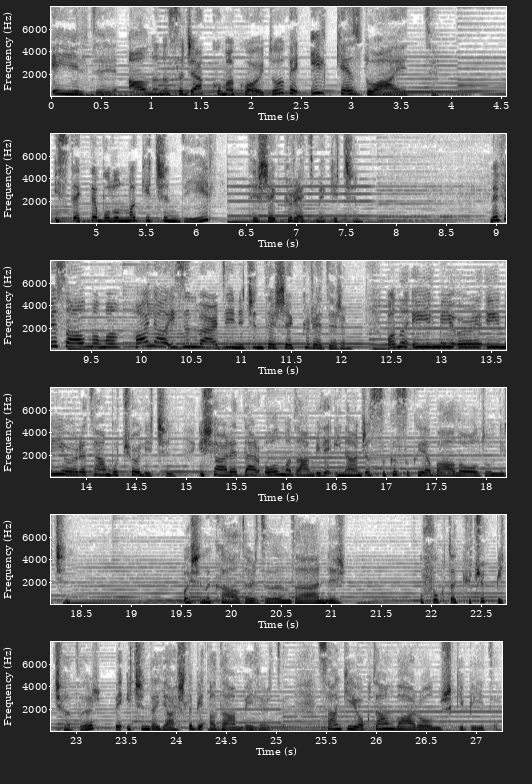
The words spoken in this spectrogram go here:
eğildi, alnını sıcak kuma koydu ve ilk kez dua etti. İstekte bulunmak için değil, teşekkür etmek için. Nefes almama hala izin verdiğin için teşekkür ederim. Bana eğilmeyi, öğre eğmeyi öğreten bu çöl için, işaretler olmadan bile inanca sıkı sıkıya bağlı olduğun için. Başını kaldırdığında. Ufukta küçük bir çadır ve içinde yaşlı bir adam belirdi. Sanki yoktan var olmuş gibiydi.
